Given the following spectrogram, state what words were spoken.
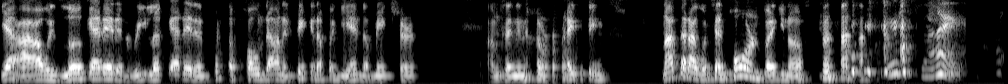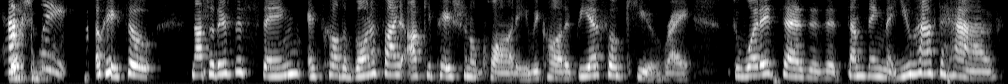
yeah, I always look at it and relook at it and put the phone down and pick it up again to make sure I'm sending the right thing. Not that I would send porn, but you know, You're smart. Actually, okay, so Nacho, there's this thing. It's called a bona fide occupational quality. We call it a BFOQ, right? So what it says is it's something that you have to have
